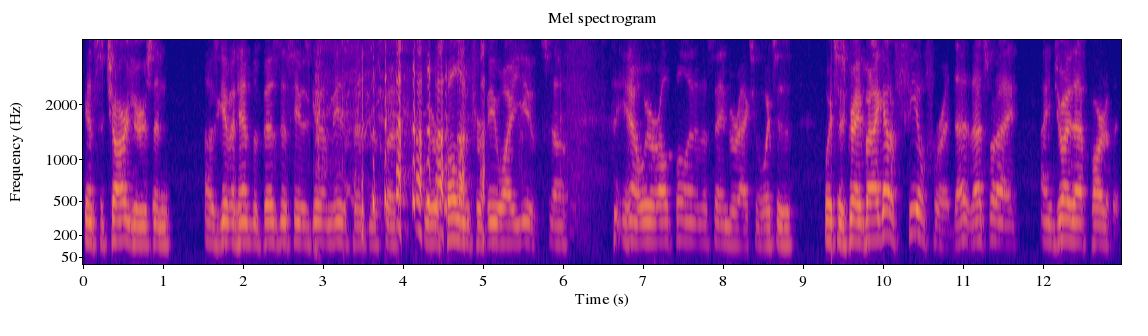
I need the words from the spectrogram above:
against the Chargers, and I was giving him the business. He was giving me the business, but we were pulling for BYU. So, you know, we were all pulling in the same direction, which is which is great. But I got a feel for it. That, that's what I I enjoy that part of it.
